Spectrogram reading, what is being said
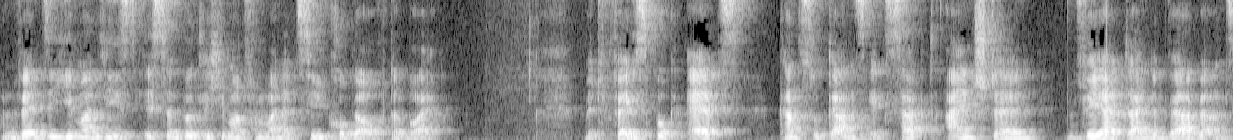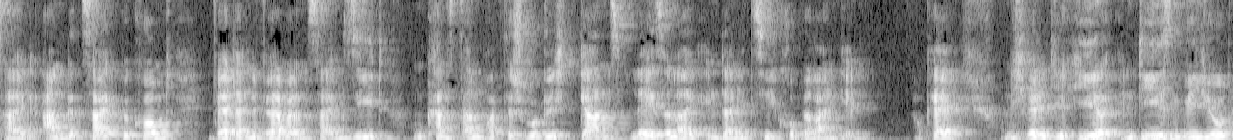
Und wenn sie jemand liest, ist dann wirklich jemand von meiner Zielgruppe auch dabei. Mit Facebook Ads kannst du ganz exakt einstellen, wer deine Werbeanzeigen angezeigt bekommt, wer deine Werbeanzeigen sieht und kannst dann praktisch wirklich ganz laserlike in deine Zielgruppe reingehen. Okay? Und ich werde dir hier in diesem Video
